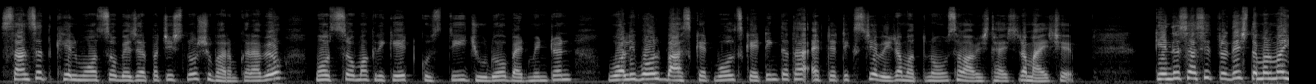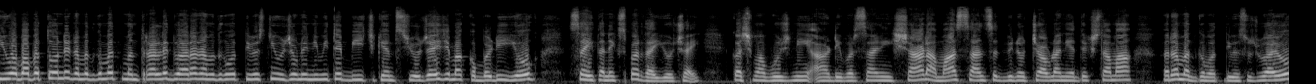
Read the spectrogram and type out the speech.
સાંસદ ખેલ મહોત્સવ બે હજાર પચીસનો શુભારંભ કરાવ્યો. મહોત્સવમાં ક્રિકેટ, કુસ્તી, judo, badminton, volleyball, basketball, skating તથા એથ્લેટિક્સ જેવી રમતનો સમાવેશ થાય, રમાય છે. કેન્દ્ર શાસિત પ્રદેશ દમણમાં યુવા બાબતો અને રમતગમત મંત્રાલય દ્વારા રમતગમત દિવસની ઉજવણી નિમિત્તે બીચ ગેમ્સ યોજાઈ, જેમાં કબડ્ડી, યોગ સહિત અનેક સ્પર્ધા યોજાઈ. કચ્છમાં ભુજની આર ડી વરસાણી શાળામાં સાંસદ વિનોદ ચાવડાની અધ્યક્ષતામાં રમતગમત દિવસ ઉજવાયો.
